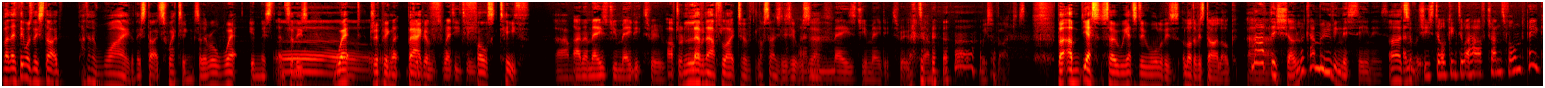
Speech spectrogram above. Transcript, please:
but the thing was, they started. I don't know why, but they started sweating, so they're all wet in this, and so these wet, Oh, dripping wet, bag dripping, of sweaty teeth. false teeth Um, I'm amazed you made it through. after an 11 hour flight to Los Angeles, it I'm was. Uh, amazed you made it through. um, we survived. But um, yes, so we had to do all of his, a lot of his dialogue. Uh, this show. Look how moving this scene is. Uh, and a- she's talking to a half transformed pig.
